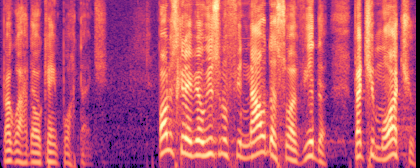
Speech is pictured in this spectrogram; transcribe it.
para guardar o que é importante. Paulo escreveu isso no final da sua vida para Timóteo,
